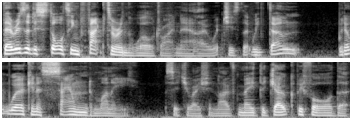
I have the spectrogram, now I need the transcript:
there is a distorting factor in the world right now, though, which is that we don't we don't work in a sound money situation. I've made the joke before that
